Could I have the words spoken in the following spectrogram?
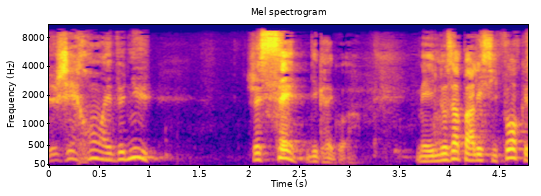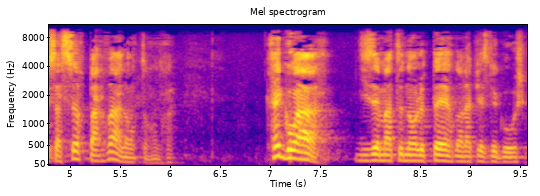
le gérant est venu. Je sais, dit Grégoire. Mais il n'osa parler si fort que sa sœur parvint à l'entendre. Grégoire, disait maintenant le père dans la pièce de gauche,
